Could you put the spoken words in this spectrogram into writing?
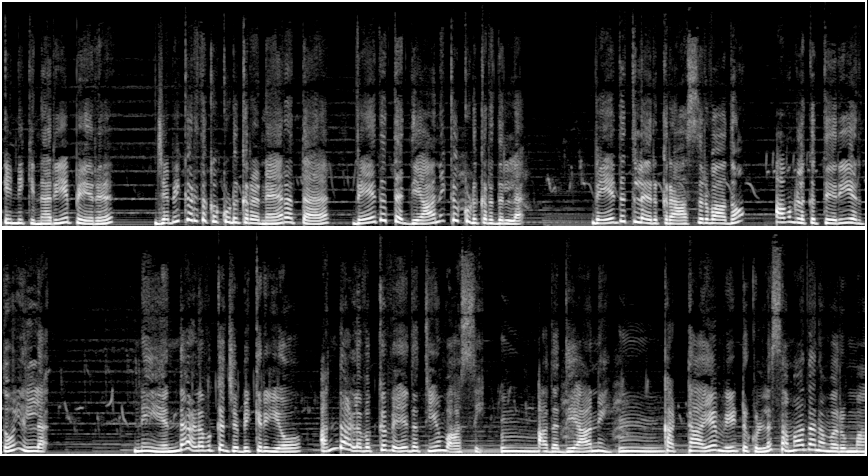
இன்னைக்கு நிறைய பேரு ஜெபிக்கிறதுக்கு கொடுக்கற நேரத்தை வேதத்தை தியானிக்க கொடுக்கறது இல்ல வேதத்துல இருக்கிற ஆசிர்வாதம் அவங்களுக்கு தெரியறதும் இல்ல. நீ எந்த அளவுக்கு ஜெபிக்கிறியோ அந்த அளவுக்கு வேதத்தையும் வாசி. அத தியானி. கட்டாயம் வீட்டுக்குள்ள சமாதானம் வருமா.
